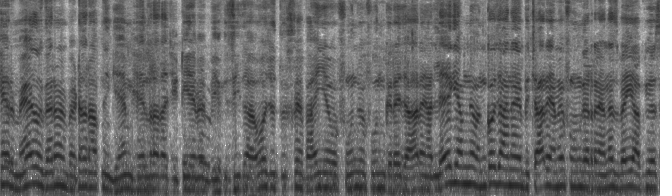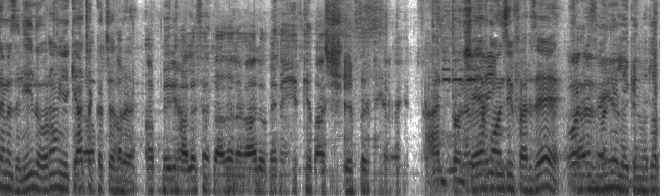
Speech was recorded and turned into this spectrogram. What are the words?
खैर मैं तो घर में बैठा रहा अपनी गेम खेल रहा था GTA में बिज़ी था। वो जो दूसरे भाई है वो फ़ोन पे फ़ोन करे जा रहे हैं। लेके हमने उनको जाना है। बेचारे हमें फ़ोन कर रहे हैं। अनस भाई आपकी वजह से मैं जलील हो रहा हूँ। ये क्या चक्कर चल रहा है? अब अब मेरी हालत से अंदाज़ा लगा लो। मैंने ईद के बाद नहीं करवाया हाँ, तो शेफ कौन सी फ़र्ज़ है? फ़र्ज़ नहीं है लेकिन मतलब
